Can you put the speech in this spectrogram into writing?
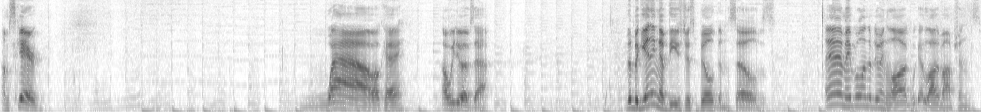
I'm scared. Wow, okay. Oh, we do have Zap. The beginning of these just build themselves. Eh, maybe we'll end up doing log. We got a lot of options.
